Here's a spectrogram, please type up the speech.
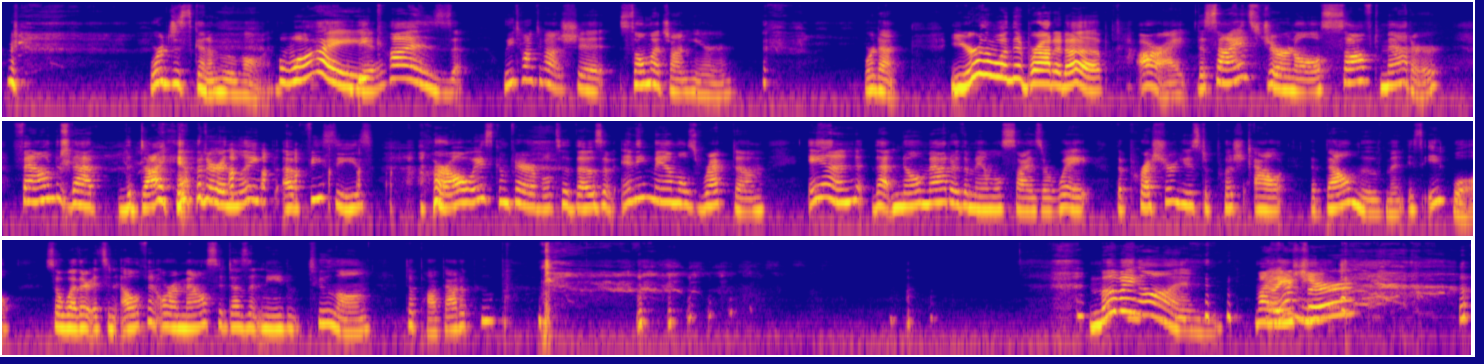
We're just gonna move on. Why? Because we talked about shit so much on here. We're done. You're the one that brought it up. All right. The science journal Soft Matter found that the diameter and length of feces are always comparable to those of any mammal's rectum, and that no matter the mammal's size or weight, the pressure used to push out the bowel movement is equal. So whether it's an elephant or a mouse, it doesn't need too long to pop out a poop. Moving on. Miami. Are you sure?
